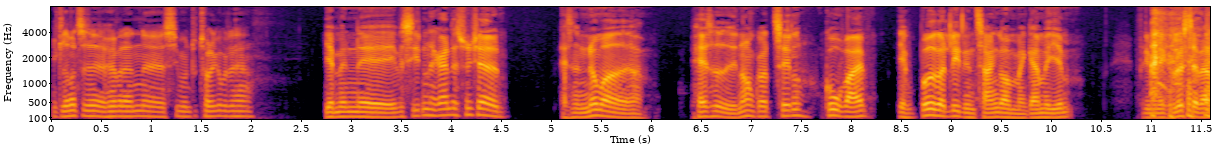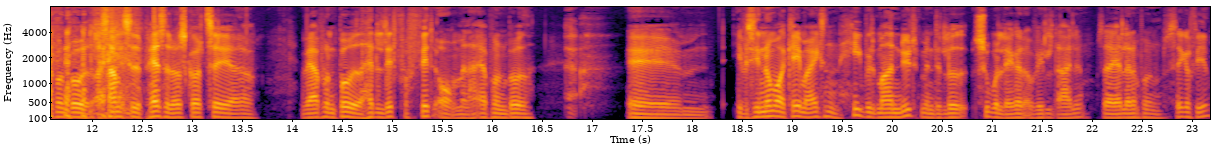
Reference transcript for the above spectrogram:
jeg glæder mig til at høre, hvordan øh, Simon, du tolker på det her. Jamen, øh, jeg vil sige, den her gang, det synes jeg, altså nummeret passede enormt godt til. God vibe. Jeg kunne både godt lide din tanke om, at man gerne vil hjem, fordi man ikke har lyst til at være på en båd, og samtidig passer det også godt til at være på en båd og have det lidt for fedt over, man er på en båd. Ja. Øh, jeg vil sige, nummeret gav mig ikke sådan helt vildt meget nyt, men det lød super lækkert og virkelig dejligt. Så jeg lander på en sikker 4.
